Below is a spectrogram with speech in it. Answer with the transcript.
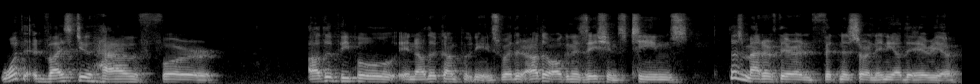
what advice do you have for other people in other companies, whether other organizations, teams, doesn't matter if they're in fitness or in any other area,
